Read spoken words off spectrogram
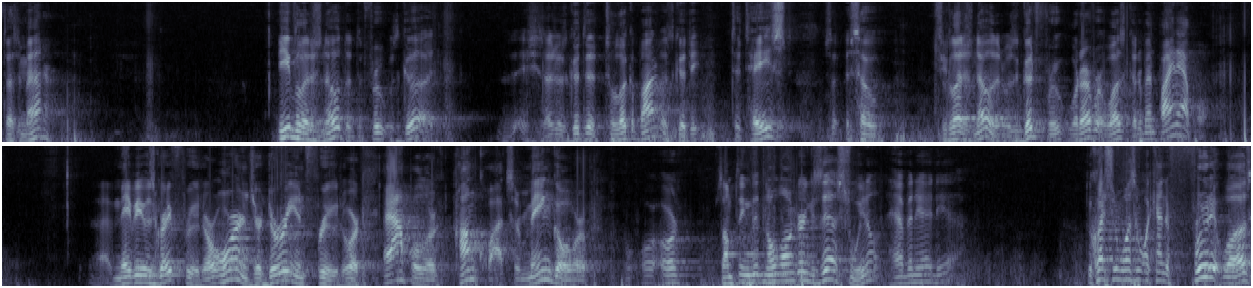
Doesn't matter. Eve let us know that the fruit was good. She said it was good to, to look upon, it was good to, to taste. So, so, she let us know that it was a good fruit, whatever it was, could have been pineapple. Uh, maybe it was grapefruit or orange or durian fruit or apple or kumquats or mango or, or, or something that no longer exists. We don't have any idea. The question wasn't what kind of fruit it was,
